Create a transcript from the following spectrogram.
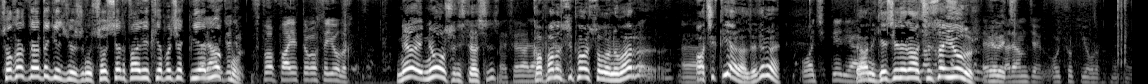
sokaklarda geziyorsunuz. Sosyal faaliyet yapacak bir yer Ali yok mu? Spor faaliyetleri olsa iyi olur. Ne ne olsun istersiniz? Mesela Ali Kapalı amca- spor salonu var. Açık değil herhalde değil mi? O açık değil ya. Yani geceleri açılsa iyi olur. evet, Evet. Ali amca o çok iyi olur mesela.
